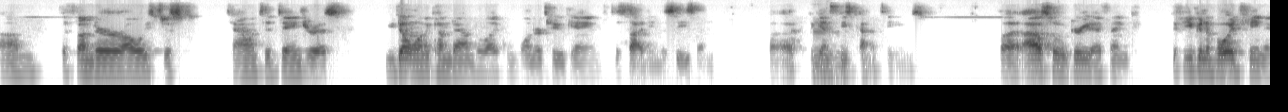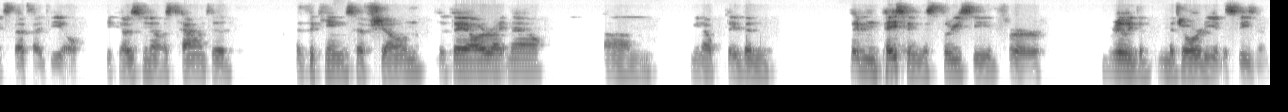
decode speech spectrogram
Um, the Thunder are always just talented, dangerous. You don't want to come down to like one or two games deciding the season uh, against mm-hmm. these kind of teams. But I also agree. I think if you can avoid Phoenix, that's ideal because you know as talented as the Kings have shown that they are right now, um, you know they've been they've been pacing this three seed for really the majority of the season.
